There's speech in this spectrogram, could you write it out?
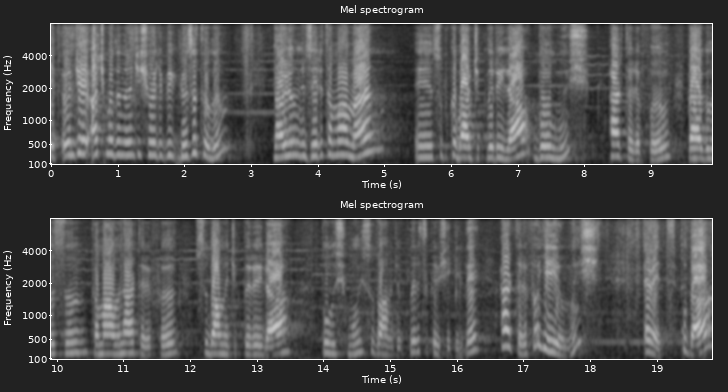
Evet, önce açmadan önce şöyle bir göz atalım. Naylonun üzeri tamamen e, su kabarcıklarıyla dolmuş. Her tarafı, berglasın tamamen her tarafı su damlacıklarıyla doluşmuş. Su damlacıkları sıkı bir şekilde her tarafa yayılmış. Evet, bu da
